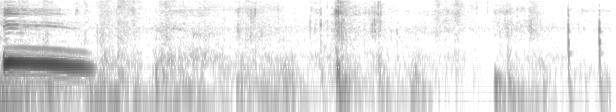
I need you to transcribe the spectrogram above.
Woohoo!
